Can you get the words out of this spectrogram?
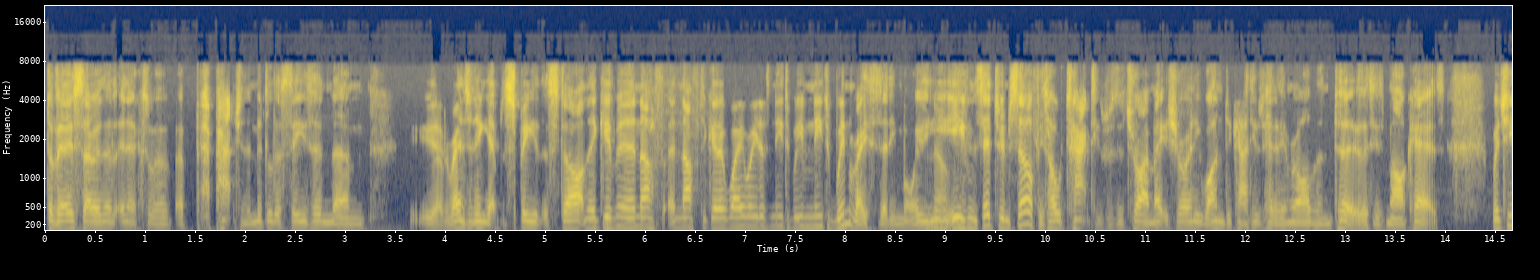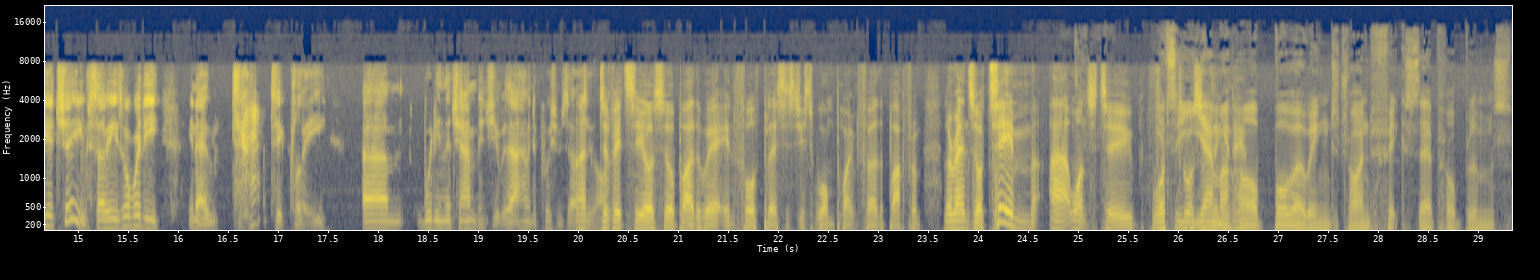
Dovizioso in, in a sort of a patch in the middle of the season. Um, you know, Lorenzo didn't get up to speed at the start, and they give him enough enough to get away where he doesn't need to even need to win races anymore. He, No. he even said to himself his whole tactics was to try and make sure only one Ducati was ahead of him rather than two. This is Marquez, which he achieved. So he's already, you know, tactically um, winning the championship without having to push himself And too hard. Dovizioso, by the way, in fourth place is just one point further back from Lorenzo. Tim uh, wants to What's a throw something in here. Yamaha borrowing to try and fix their problems?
